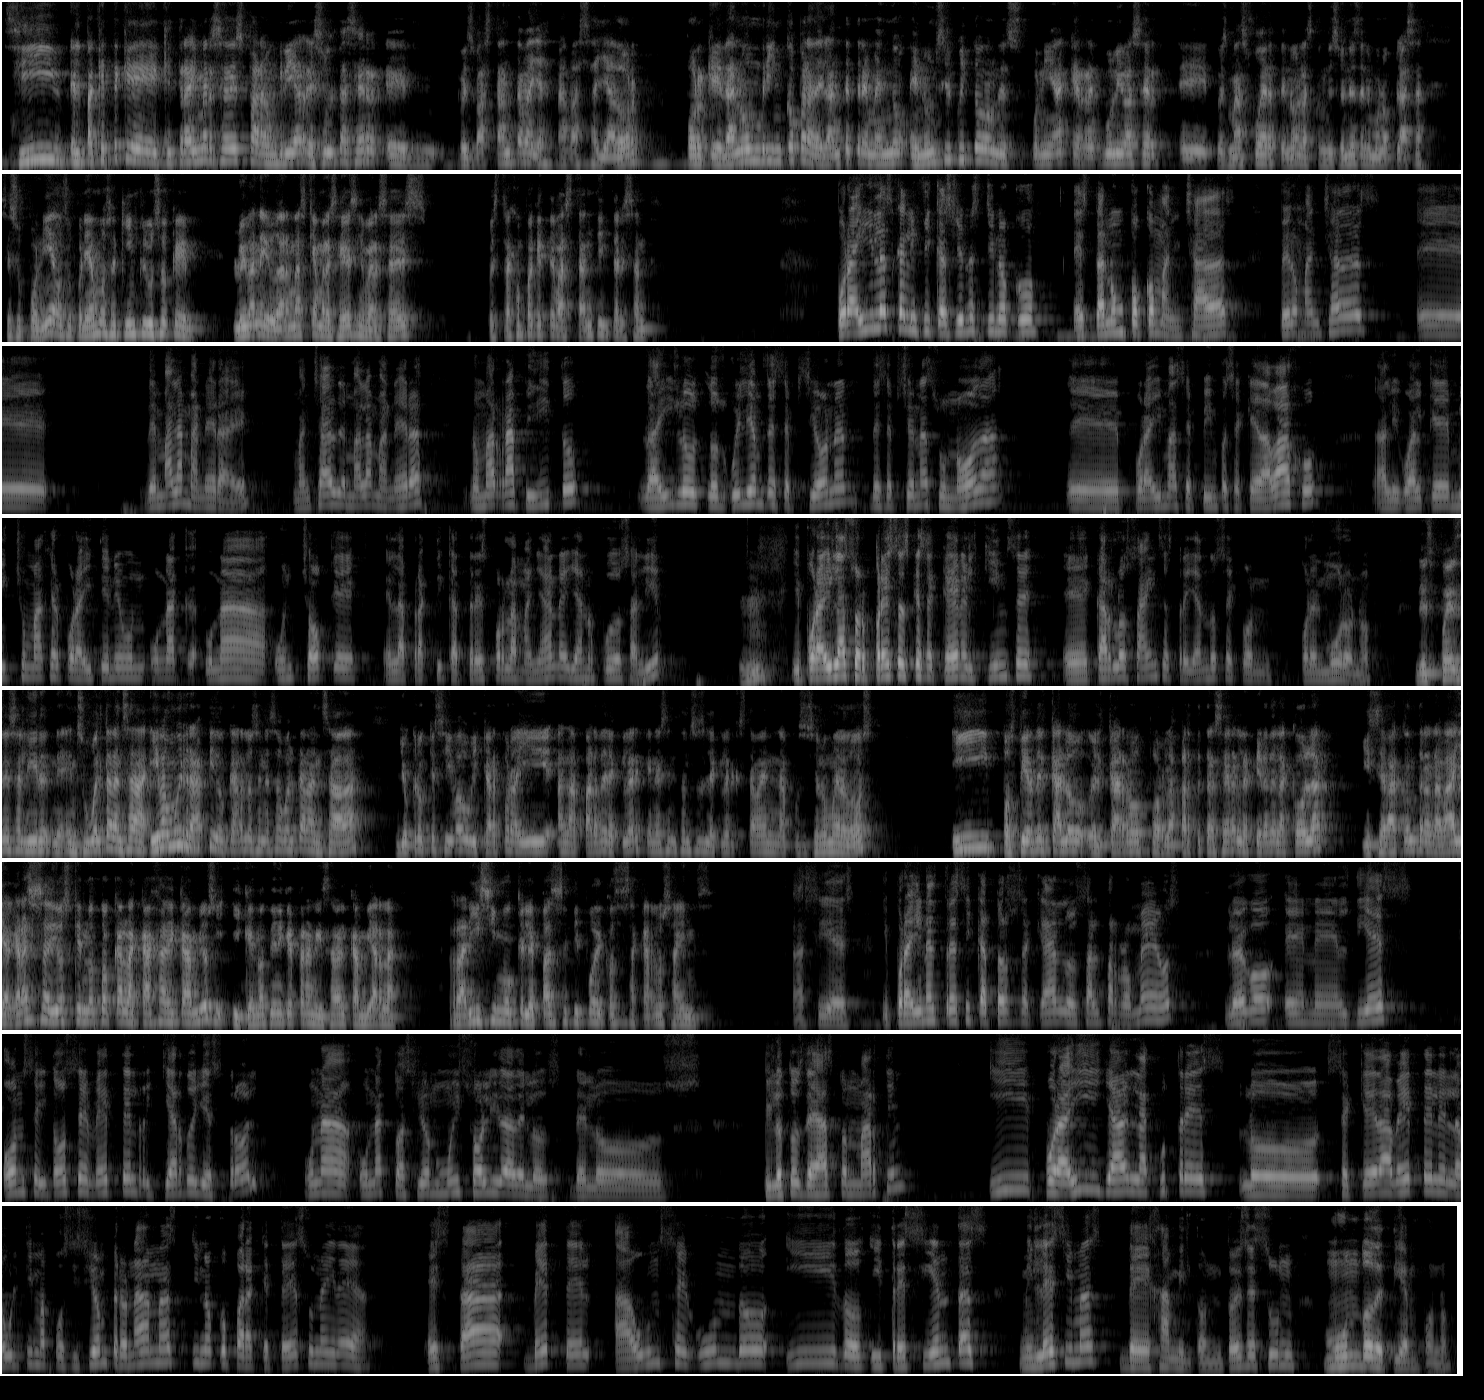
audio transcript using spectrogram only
Sí, el paquete que, que trae Mercedes para Hungría resulta ser eh, pues bastante avasallador porque dan un brinco para adelante tremendo en un circuito donde se suponía que Red Bull iba a ser eh, pues más fuerte, ¿no? Las condiciones del monoplaza se suponía o suponíamos aquí incluso que lo iban a ayudar más que a Mercedes y Mercedes pues trajo un paquete bastante interesante. Por ahí las calificaciones, Tinoco, están un poco manchadas, pero manchadas eh, de mala manera, ¿eh? Manchadas de mala manera, nomás rapidito. Ahí los, los Williams decepcionan, decepciona su Noda, eh, por ahí Mazepin pues se queda abajo, al igual que Mick Schumacher por ahí tiene un, una, ca- una- un choque en la práctica 3 por la mañana y ya no pudo salir. Y por ahí la sorpresa es que se queda en el 15, eh, Carlos Sainz estrellándose con, con el muro, ¿no? después de salir en su vuelta lanzada. Iba muy rápido, Carlos, en esa vuelta lanzada. Yo creo que se iba a ubicar por ahí a la par de Leclerc, en ese entonces Leclerc estaba en la posición número 2. Y pues pierde el, calo, el carro por la parte trasera, le pierde la cola y se va contra la valla. Gracias a Dios que no toca la caja de cambios y, y que no tiene que penalizar al cambiarla. Rarísimo que le pase ese tipo de cosas a Carlos Sainz. Así es. Y por ahí en el 13 y 14 se quedan los Alfa Romeos. Luego en el 10, 11 y 12, Vettel, Ricciardo y Stroll. Una, una actuación muy sólida de los, de los pilotos de Aston Martin. Y por ahí ya en la Q3 lo, se queda Vettel en la última posición, pero nada más, Tinoco, para que te des una idea, está Vettel a un segundo y, dos, y 300 milésimas de Hamilton. Entonces es un mundo de tiempo, ¿no?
